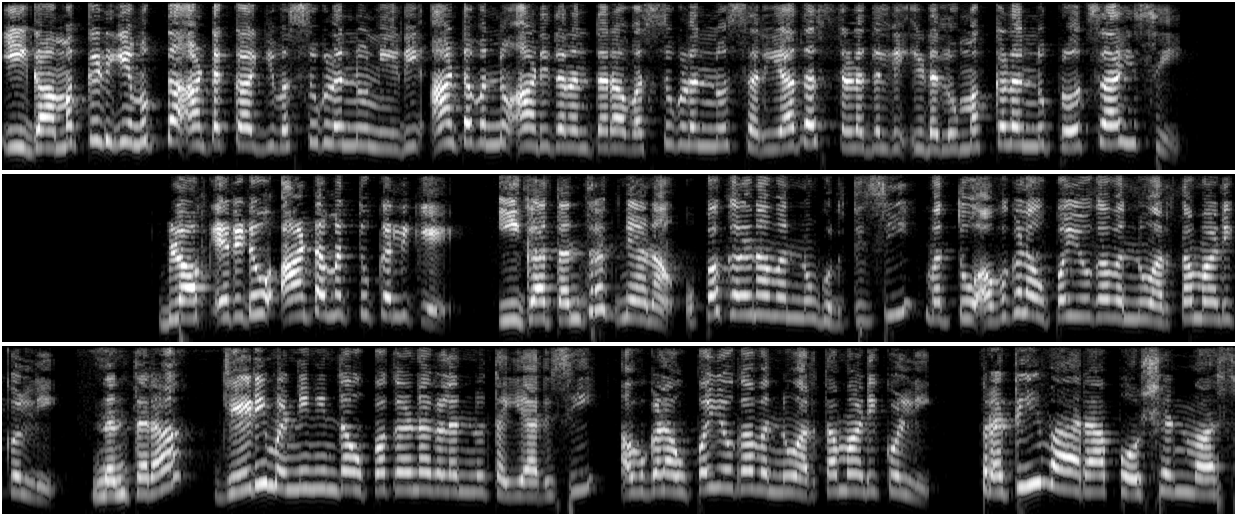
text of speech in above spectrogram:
ಈಗ ಮಕ್ಕಳಿಗೆ ಮುಕ್ತ ಆಟಕ್ಕಾಗಿ ವಸ್ತುಗಳನ್ನು ನೀಡಿ ಆಟವನ್ನು ಆಡಿದ ನಂತರ ವಸ್ತುಗಳನ್ನು ಸರಿಯಾದ ಸ್ಥಳದಲ್ಲಿ ಇಡಲು ಮಕ್ಕಳನ್ನು ಪ್ರೋತ್ಸಾಹಿಸಿ. ಬ್ಲಾಕ್ ಎರಡು, ಆಟ ಮತ್ತು ಕಲಿಕೆ. ಈಗ ತಂತ್ರಜ್ಞಾನ ಉಪಕರಣವನ್ನು ಗುರುತಿಸಿ ಮತ್ತು ಅವುಗಳ ಉಪಯೋಗವನ್ನು ಅರ್ಥ ಮಾಡಿಕೊಳ್ಳಿ. ನಂತರ ಜೇಡಿ ಮಣ್ಣಿನಿಂದ ಉಪಕರಣಗಳನ್ನು ತಯಾರಿಸಿ ಅವುಗಳ ಉಪಯೋಗವನ್ನು ಅರ್ಥ ಮಾಡಿಕೊಳ್ಳಿ. ಪ್ರತಿ ವಾರ ಪೋಷಣ್ ಮಾಸ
